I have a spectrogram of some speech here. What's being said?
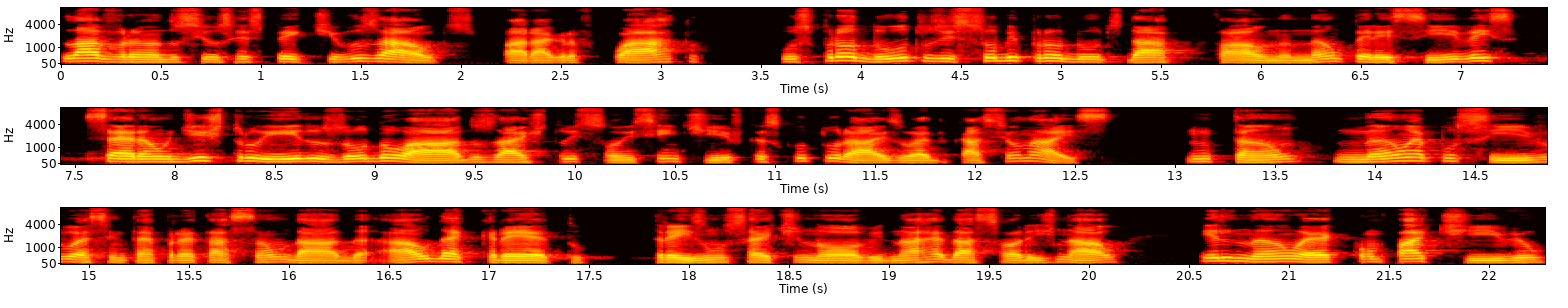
lavrando-se os respectivos autos. Parágrafo 4. Os produtos e subprodutos da fauna não perecíveis serão destruídos ou doados a instituições científicas, culturais ou educacionais. Então, não é possível essa interpretação dada ao decreto 3179 na redação original, ele não é compatível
